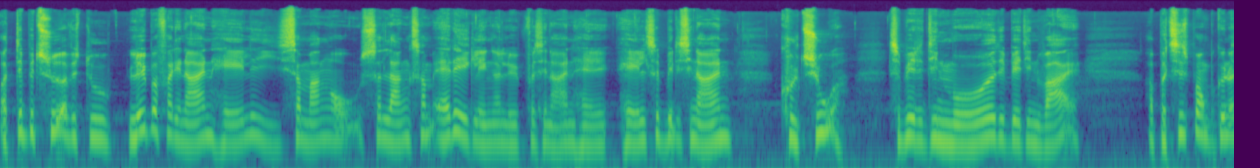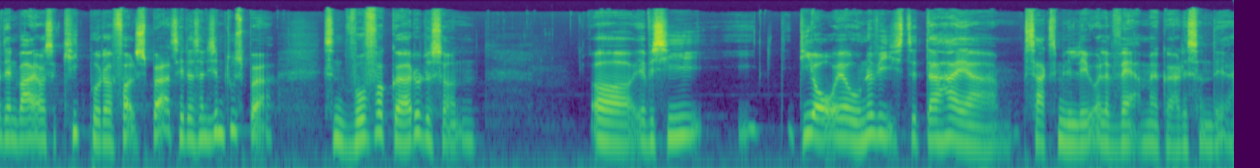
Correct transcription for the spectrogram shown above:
Og det betyder, at hvis du løber for din egen hale i så mange år, så langsomt er det ikke længere at løbe for sin egen hale. Så bliver det sin egen kultur. Så bliver det din måde, det bliver din vej. Og på et tidspunkt begynder den vej også at kigge på dig, og folk spørger til dig, så ligesom du spørger, sådan, hvorfor gør du det sådan? Og jeg vil sige, de år, jeg underviste, der har jeg sagt til mine elever, lad være med at gøre det sådan der.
